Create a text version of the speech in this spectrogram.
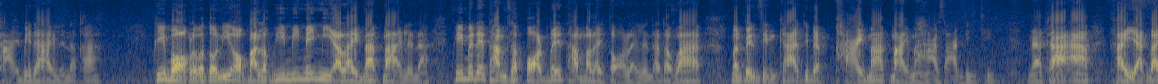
ขายไม่ได้เลยนะคะ พี่บอกเลยว่าตัวนี้ออกมาแล้วพี่ไม่ไม่มีอะไรมากมายเลยนะ พี่ไม่ได้ทำสปอร์ตไม่ได้ทำอะไรต่ออะไรเลยนะ แต่ว่ามันเป็นสินค้าที่แบบขายมากมายมหาศาลจริง ๆ นะคะอะใครอยากได้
